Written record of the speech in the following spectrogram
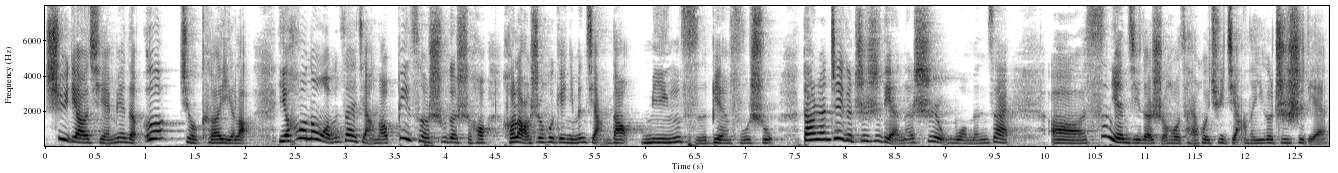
去掉前面的 a 就可以了。以后呢，我们在讲到必测书的时候，何老师会给你们讲到名词变复数。当然，这个知识点呢是我们在呃四年级的时候才会去讲的一个知识点。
